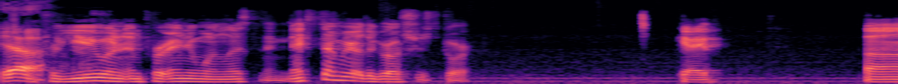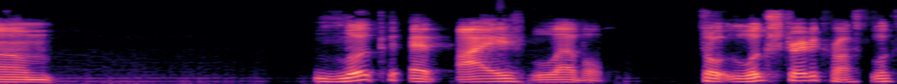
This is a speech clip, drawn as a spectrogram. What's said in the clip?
Yeah. for you and, and for anyone listening. Next time you're at the grocery store okay um look at eye level. So look straight across. Look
